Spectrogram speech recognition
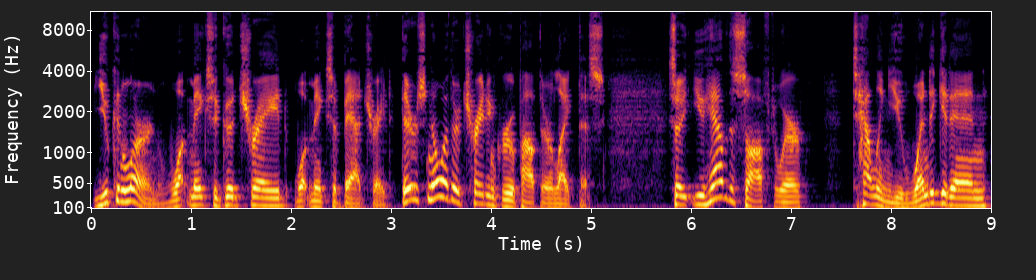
you can learn what makes a good trade, what makes a bad trade. There's no other trading group out there like this. So you have the software telling you when to get in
